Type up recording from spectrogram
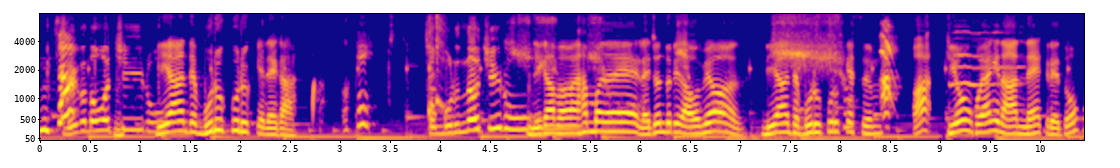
진짜? 내가 나왔지로. 리아한테 무릎 꿇을게 내가 오케이. 선물은 나지로. 네가 만약 한 번에 legendary 나오면 리아한테 무릎 꿇겠음 아 귀여운 고양이 나왔네 그래도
